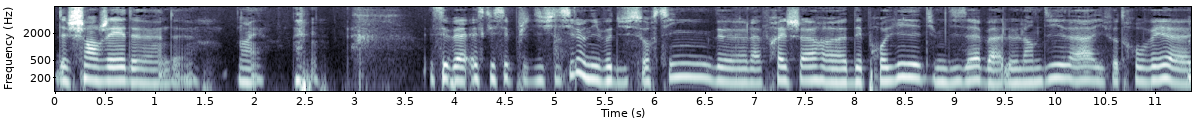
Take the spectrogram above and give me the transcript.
de, changer, de, ouais. Est-ce que c'est plus difficile au niveau du sourcing, de la fraîcheur euh, des produits? Tu me disais bah le lundi là, il faut trouver euh,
